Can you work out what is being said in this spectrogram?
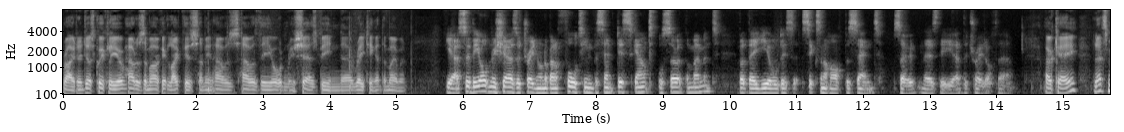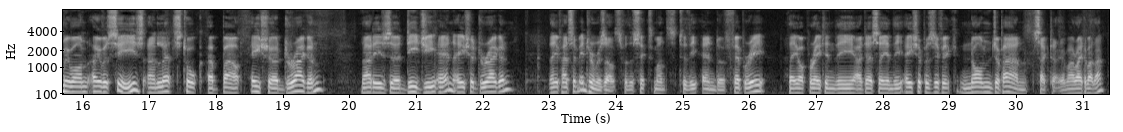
Right, and just quickly, how does the market like this? I mean, how is how have the ordinary shares been uh, rating at the moment? Yeah, so the ordinary shares are trading on about a 14% discount or so at the moment, but their yield is 6.5%. So there's the, uh, the trade off there. Okay, let's move on overseas and let's talk about Asia Dragon. That is uh, DGN, Asia Dragon. They've had some interim results for the six months to the end of February. They operate in the, I dare say, in the Asia Pacific non Japan sector. Am I right about that?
